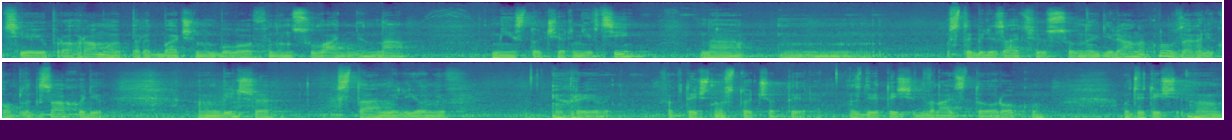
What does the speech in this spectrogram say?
Цією програмою передбачено було фінансування на місто Чернівці, на стабілізацію сувних ділянок, ну, взагалі комплекс заходів е, більше 100 мільйонів гривень, фактично 104. З 2012 року в 2000, е,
